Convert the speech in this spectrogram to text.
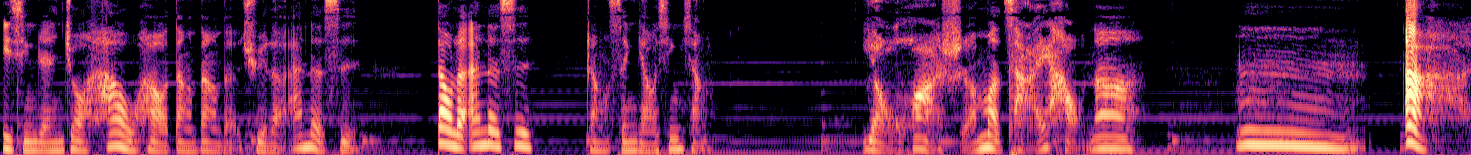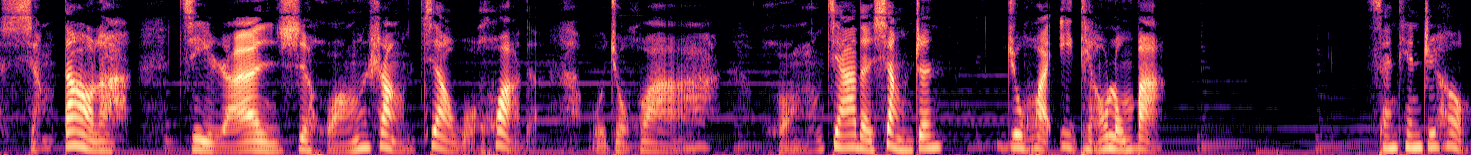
一行人就浩浩荡荡的去了安乐寺。到了安乐寺，张僧繇心想：“要画什么才好呢？”嗯，啊，想到了。既然是皇上叫我画的，我就画皇家的象征，就画一条龙吧。三天之后，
